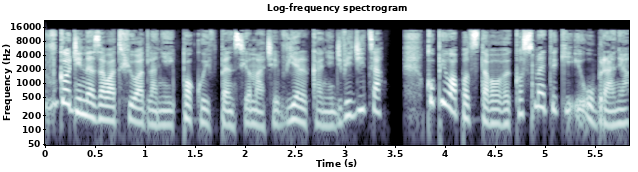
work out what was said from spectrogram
W godzinę załatwiła dla niej pokój w pensjonacie Wielka Niedźwiedzica, kupiła podstawowe kosmetyki i ubrania.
